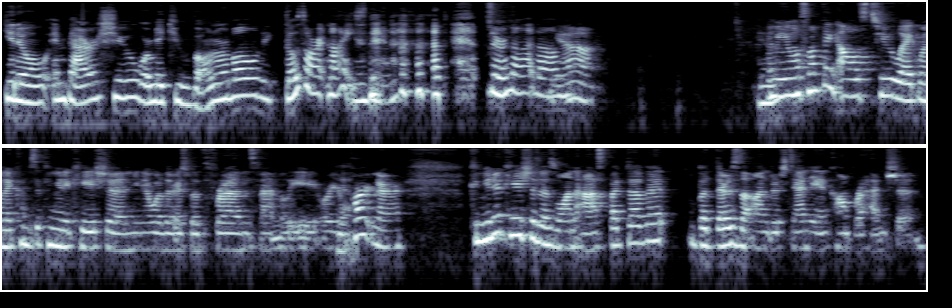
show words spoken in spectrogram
you know, embarrass you or make you vulnerable? Those aren't nice. Mm-hmm. They're not, um, yeah. Yeah. I mean, well, something else too, like when it comes to communication, you know, whether it's with friends, family, or your yeah. partner, communication is one aspect of it but there's the understanding and comprehension.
